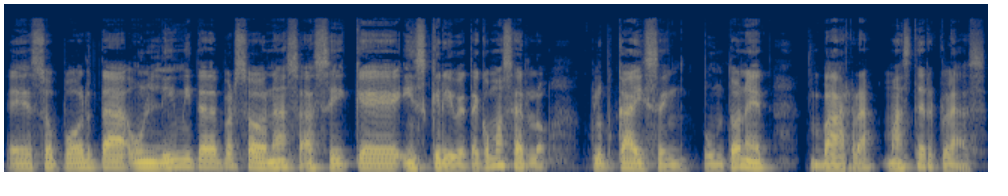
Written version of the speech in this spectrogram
eh, soporta un límite de personas, así que inscríbete. ¿Cómo hacerlo? clubkaizen.net barra masterclass.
